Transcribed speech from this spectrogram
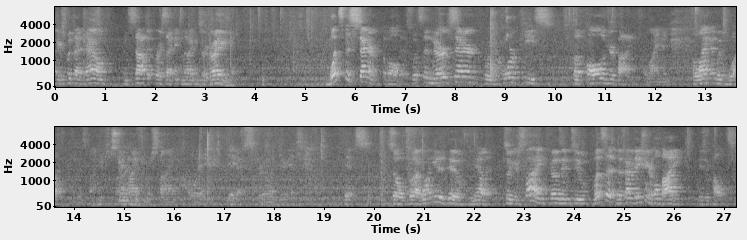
I can put that down and stop it for a second, and then I can start driving again. What's the center of all this? What's the nerve center or the core piece of all of your body? Alignment. Alignment with what? Streamline from your spine all the way. Yes. For like your hips. hips. So what I want you to do, nail it. So your spine goes into, what's the, the foundation of your whole body? is your pelvis.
